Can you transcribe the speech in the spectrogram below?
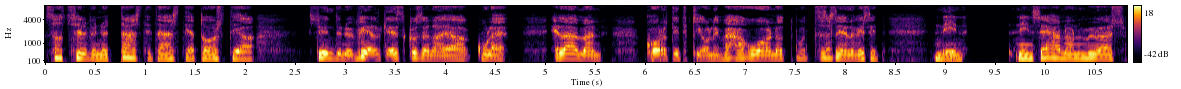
sä oot selvinnyt tästä, tästä ja tosta ja syntynyt vielä keskosena ja kuule, elämän kortitkin oli vähän huonot, mutta sä selvisit, niin, niin sehän on myös,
